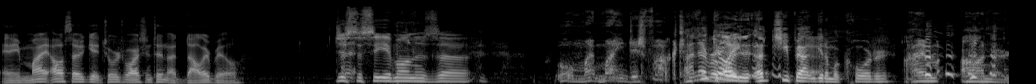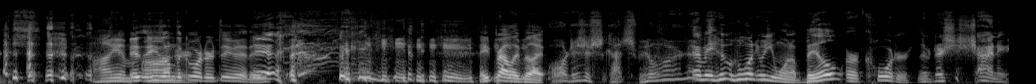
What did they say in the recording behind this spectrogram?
And he might also get George Washington a dollar bill. Just to see him on his uh Oh, my mind is fucked. I I never think I would- liked. I'd cheap out and get him a quarter. I'm honored. I am He's on the quarter too, isn't he? He'd probably be like, "Oh, this has got silver in. I mean, who, who what do you want? A bill or a quarter? They're they're just shiny.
